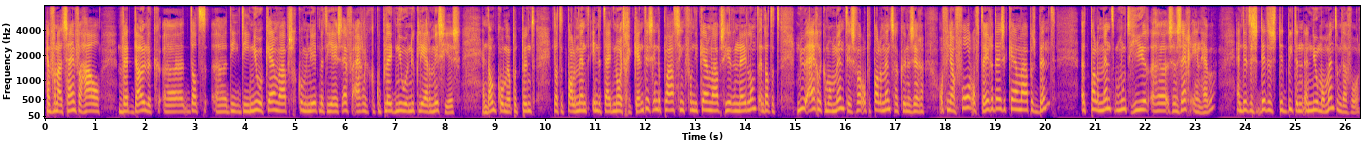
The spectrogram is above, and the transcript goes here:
En vanuit zijn verhaal werd duidelijk... Uh, dat die, die nieuwe kernwapens gecombineerd met de JSF... eigenlijk een compleet nieuwe nucleaire missie is. En dan kom je op het punt dat het parlement in de tijd nooit gekend is... in de plaatsing van die kernwapens hier in Nederland. En dat het nu eigenlijk een moment is waarop het parlement zou kunnen zeggen... of je nou voor of tegen deze kernwapens bent... Het parlement moet hier uh, zijn zeg in hebben. En dit, is, dit, is, dit biedt een, een nieuw momentum daarvoor.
